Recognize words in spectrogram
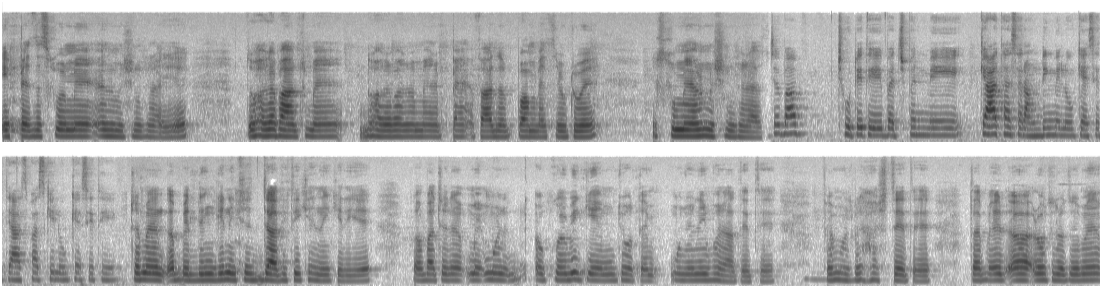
एक पैसे स्कूल में एडमिशन कराई है। दो हज़ार पाँच में दो हज़ार पाँच में मेरे फादर बॉम्बे शिफ्ट हुए। स्कूल में एडमिशन कराया जब आप छोटे थे बचपन में क्या था सराउंडिंग में लोग कैसे थे? आसपास के लोग कैसे थे? जब मैं बिल्डिंग के नीचे जाती थी खेलने के लिए तो बच्चे ने कोई भी गेम जो होते मुझे नहीं भुलाते थे। फिर मुझ पर हँसते थे। तब रोते रोते मैं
